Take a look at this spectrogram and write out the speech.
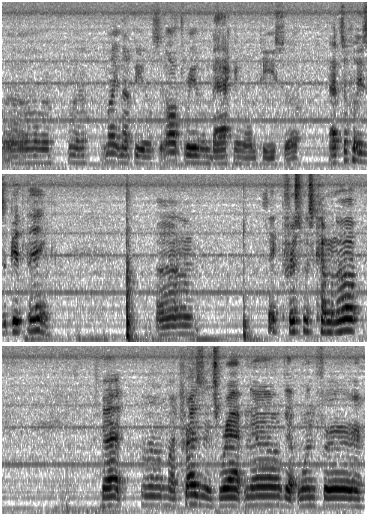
uh, well, might not be able to see all three of them back in one piece, so that's always a good thing. Um, say Christmas coming up. Got my presents wrapped now. Got one for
